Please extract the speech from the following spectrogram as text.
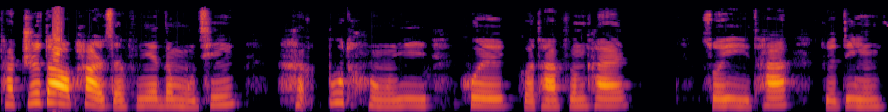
他知道帕尔塞福涅的母亲很不同意会和他分开，所以他决定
